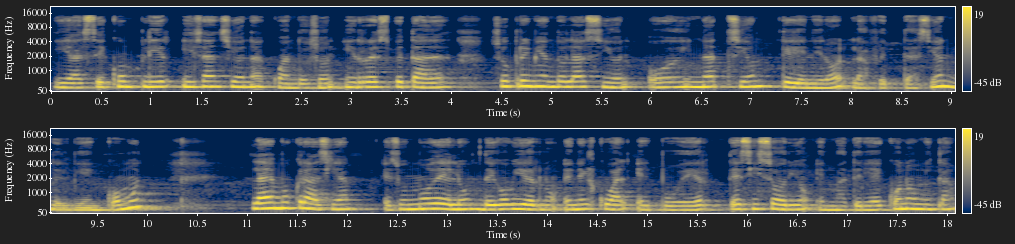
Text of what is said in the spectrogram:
y hace cumplir y sanciona cuando son irrespetadas, suprimiendo la acción o inacción que generó la afectación del bien común. La democracia es un modelo de gobierno en el cual el poder decisorio en materia económica,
